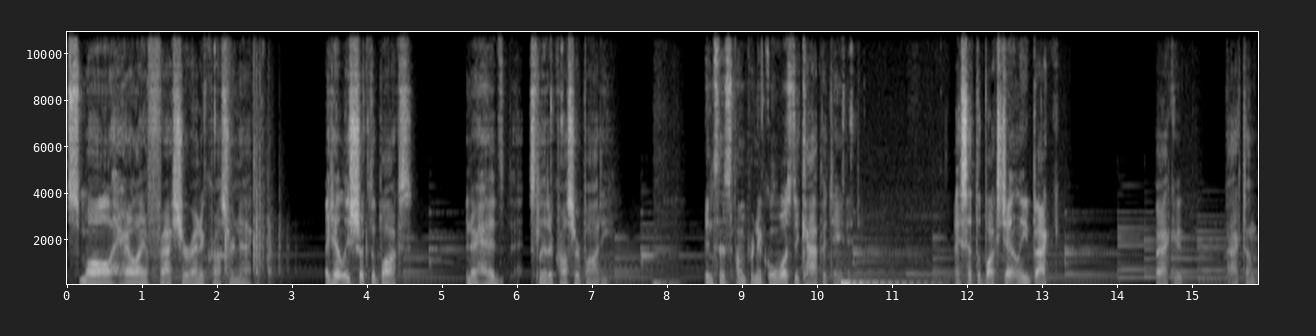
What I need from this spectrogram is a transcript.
Small hairline fracture ran across her neck. I gently shook the box, and her head slid across her body. Princess Pumpernickel was decapitated. I set the box gently back, back it Backed on.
